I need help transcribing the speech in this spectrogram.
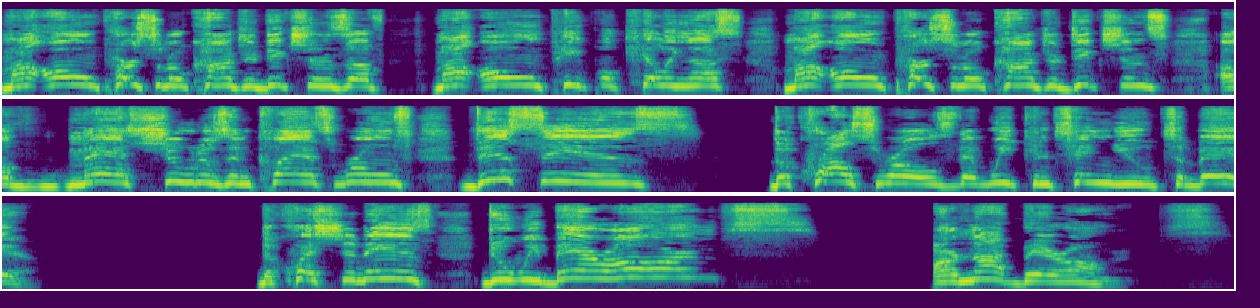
my own personal contradictions of my own people killing us, my own personal contradictions of mass shooters in classrooms. This is the crossroads that we continue to bear. The question is, do we bear arms or not bear arms?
